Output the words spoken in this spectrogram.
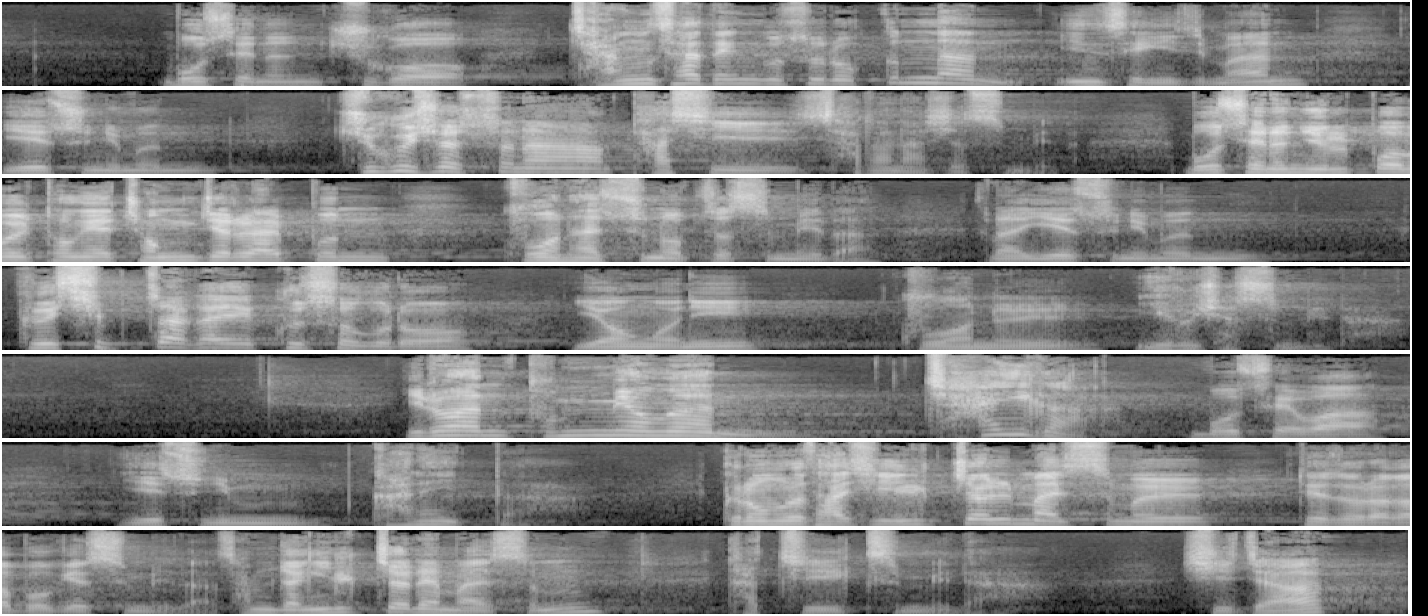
모세는 죽어 장사된 것으로 끝난 인생이지만 예수님은 죽으셨으나 다시 살아나셨습니다. 모세는 율법을 통해 정죄를 할 뿐 구원할 수는 없었습니다. 그러나 예수님은 그 십자가의 구속으로 영원히 구원을 이루셨습니다. 이러한 분명한 차이가 모세와 예수님 간에 있다. 그러므로 다시 1절 말씀을 되돌아가 보겠습니다. 3장 1절의 말씀 같이 읽습니다. 시작.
